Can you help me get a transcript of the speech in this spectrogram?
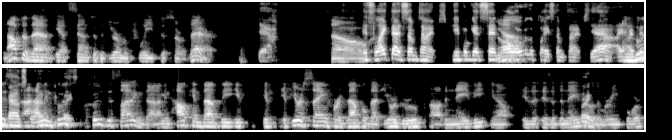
And after that, gets sent to the German fleet to serve there. Yeah. So it's like that sometimes. People get sent yeah. all over the place sometimes. Yeah. I, have been bounced around. I mean, who's, who's deciding that? I mean, how can that be if if if you're saying, for example, that your group, uh, the Navy, you know, is it is it the Navy right. or the Marine Corps?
